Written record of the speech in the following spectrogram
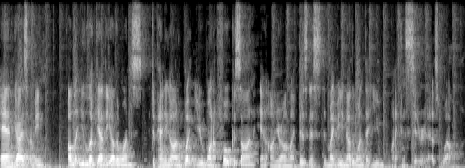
And, guys, I mean, I'll let you look at the other ones depending on what you want to focus on on your online business. There might be another one that you want to consider as well.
